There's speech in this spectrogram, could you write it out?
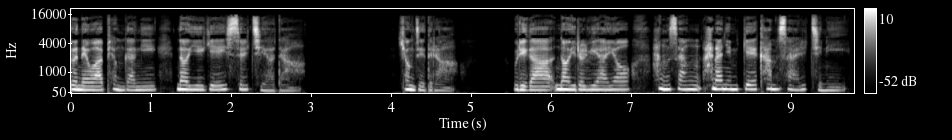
은혜와 평강이 너희에게 있을지어다. 형제들아, 우리가 너희를 위하여 항상 하나님께 감사할지니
